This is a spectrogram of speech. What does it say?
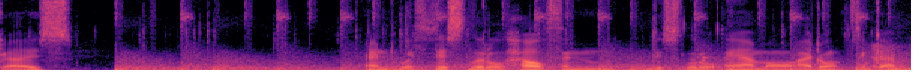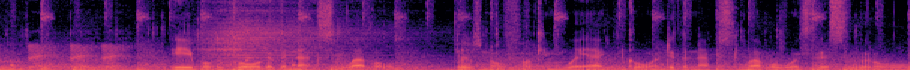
Guys. And with this little health and this little ammo, I don't think I'm able to go to the next level. There's no fucking way I can go into the next level with this little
